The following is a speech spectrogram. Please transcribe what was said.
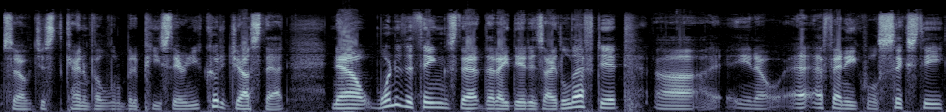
so just kind of a little bit of piece there, and you could adjust that. Now, one of the things that, that I did is I left it, uh, you know, FN equals 60.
